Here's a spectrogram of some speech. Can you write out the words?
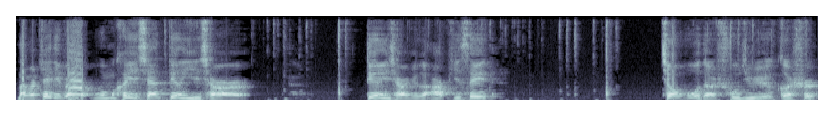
那么这里边我们可以先定一下，定一下这个 RPC 交互的数据格式，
